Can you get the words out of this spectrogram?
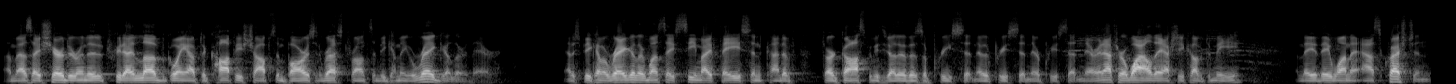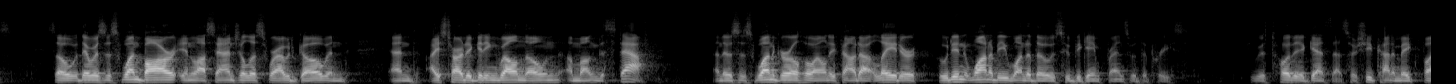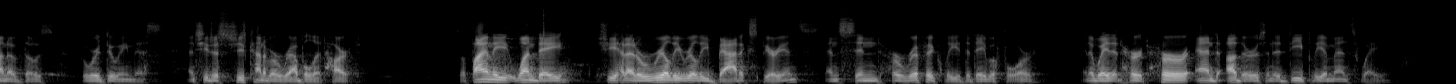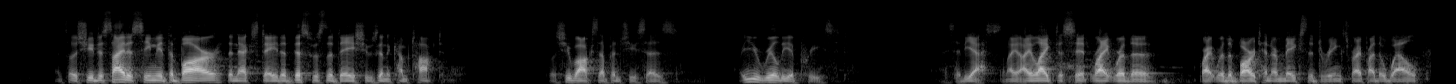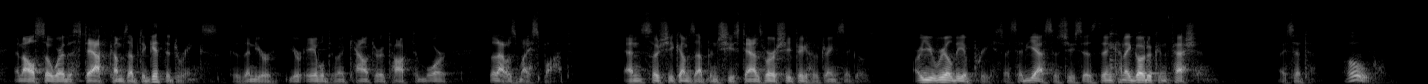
Um, as I shared during the retreat, I love going out to coffee shops and bars and restaurants and becoming a regular there. And I just become a regular once they see my face and kind of start gossiping with each other. There's a priest sitting there, the priest sitting there, the priest sitting there. And after a while, they actually come to me and they, they want to ask questions. So there was this one bar in Los Angeles where I would go, and, and I started getting well known among the staff. And there was this one girl who I only found out later who didn't want to be one of those who became friends with the priest. She was totally against that. So she'd kind of make fun of those who were doing this. And she just, she's kind of a rebel at heart. So finally, one day, she had had a really, really bad experience and sinned horrifically the day before in a way that hurt her and others in a deeply immense way. And so she decided to see me at the bar the next day that this was the day she was going to come talk to me. So she walks up and she says, Are you really a priest? I said, Yes. And I, I like to sit right where the right where the bartender makes the drinks, right by the well, and also where the staff comes up to get the drinks, because then you're, you're able to encounter and talk to more. So that was my spot. And so she comes up and she stands where she picks up drinks and goes, Are you really a priest? I said, Yes. And she says, Then can I go to confession? I said, Oh,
